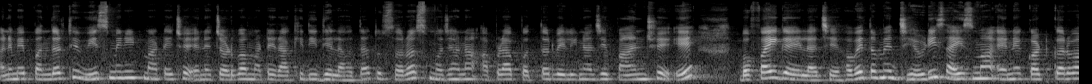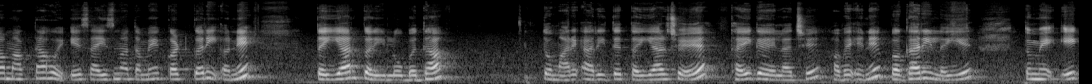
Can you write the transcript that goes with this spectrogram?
અને મેં પંદરથી વીસ મિનિટ માટે છે એને ચડવા માટે રાખી દીધેલા હતા. તો સરસ મજાના આપણા પત્તરવેલીના જે પાન છે એ બફાઈ ગયેલા છે. હવે તમે જેવડી સાઇઝમાં એને કટ કરવા માગતા હોય એ સાઇઝમાં તમે કટ કરી અને તૈયાર કરી લો બધા. તો મારે આ રીતે તૈયાર છે એ થઈ ગયેલા છે. હવે એને વઘારી લઈએ. તો મેં એક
